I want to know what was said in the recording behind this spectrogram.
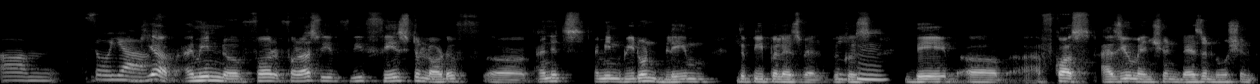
um, so yeah yeah i mean uh, for for us we've we've faced a lot of uh, and it's i mean we don't blame the people as well because mm-hmm. they uh, of course as you mentioned there's a notion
